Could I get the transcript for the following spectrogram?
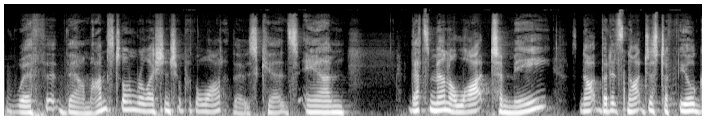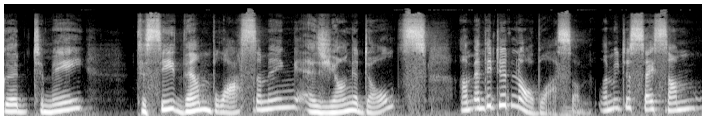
with them. I'm still in relationship with a lot of those kids. And that's meant a lot to me not, but it's not just a feel good to me to see them blossoming as young adults. Um, and they didn't all blossom. Let me just say some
